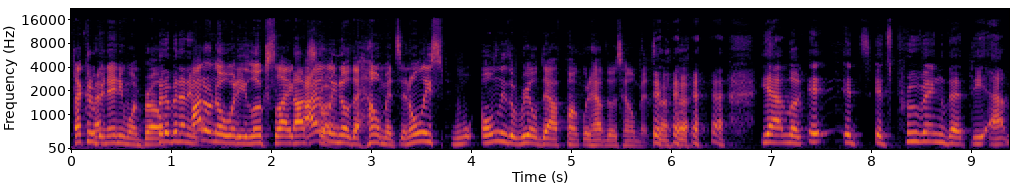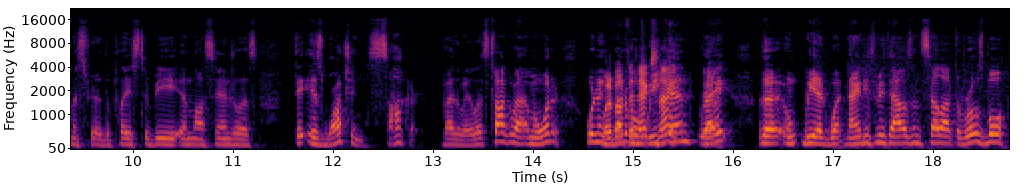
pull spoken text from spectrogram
That could have been anyone, bro. Could have been anyone. I don't know what he looks like. Not I only know the helmets, and only only the real Daft Punk would have those helmets. Yeah, look, it, it's it's proving that the atmosphere, the place to be in Los Angeles, is watching soccer. By the way, let's talk about. I mean, what what an What about the incredible next night? weekend, Yeah. right? The, we had what 93,000 sell out the Rose Bowl,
